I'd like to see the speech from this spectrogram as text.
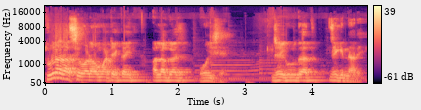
તુલા રાશિવાળાઓ માટે કંઈક અલગ જ હોય છે. જય ગુરુદત્ત, જય ગિરનારી.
